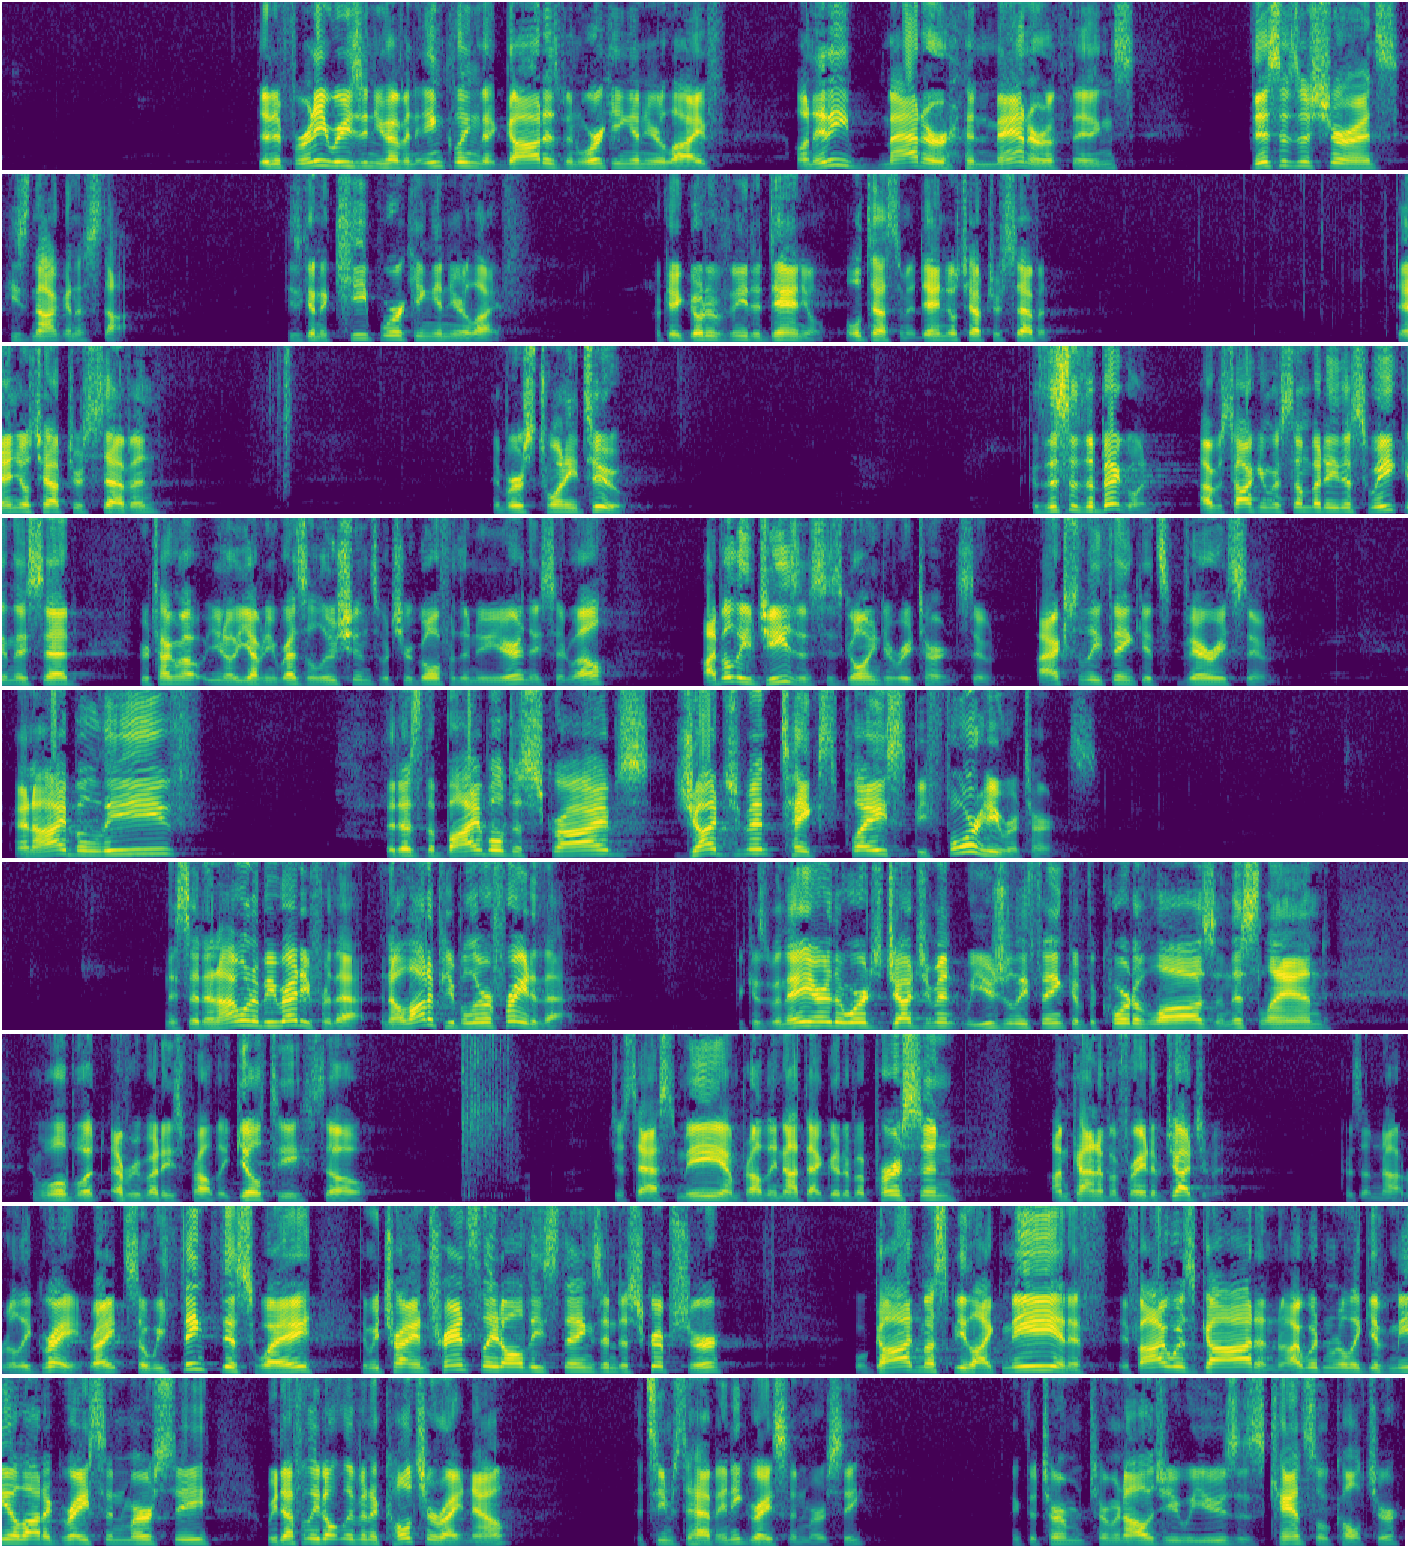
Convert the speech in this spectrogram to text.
That if for any reason you have an inkling that God has been working in your life on any matter and manner of things, this is assurance he's not going to stop. He's going to keep working in your life. Okay, go to me to Daniel, Old Testament, Daniel chapter 7. Daniel chapter 7 in verse 22. Because this is a big one. I was talking with somebody this week and they said, we were talking about, you know, you have any resolutions? What's your goal for the new year? And they said, well, I believe Jesus is going to return soon. I actually think it's very soon. And I believe that as the Bible describes, judgment takes place before he returns. And they said, and I want to be ready for that. And a lot of people are afraid of that. Because when they hear the words judgment, we usually think of the court of laws in this land, and well, but everybody's probably guilty, so just ask me. I'm probably not that good of a person. I'm kind of afraid of judgment because I'm not really great, right? So we think this way, then we try and translate all these things into Scripture. Well, God must be like me, and if, if I was God and I wouldn't really give me a lot of grace and mercy, we definitely don't live in a culture right now that seems to have any grace and mercy. I think the term, terminology we use is cancel culture.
